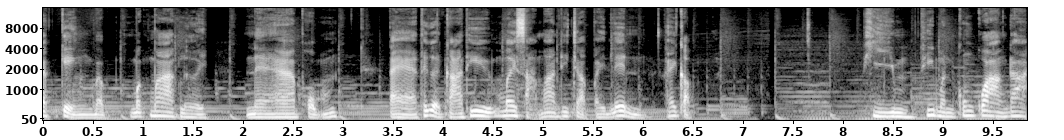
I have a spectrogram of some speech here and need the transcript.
จะเก่งแบบมาก ๆเลยนะฮะผม แต่ถ้าเกิดการที่ไม่สามารถที่จะไปเล่นให้กับ ทีมที่มันกว้างๆได้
